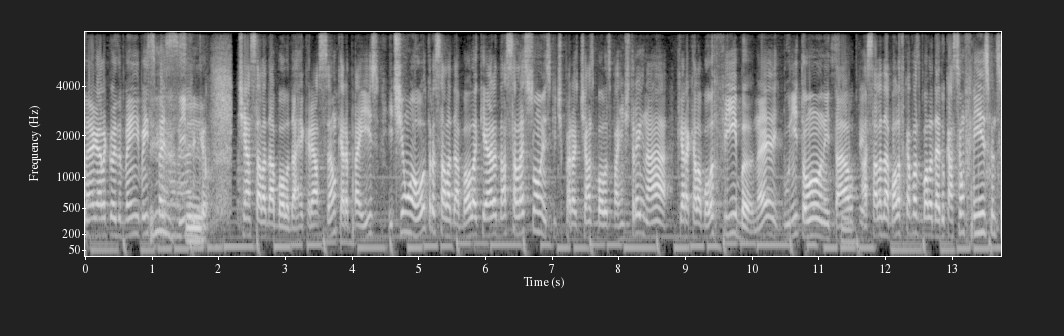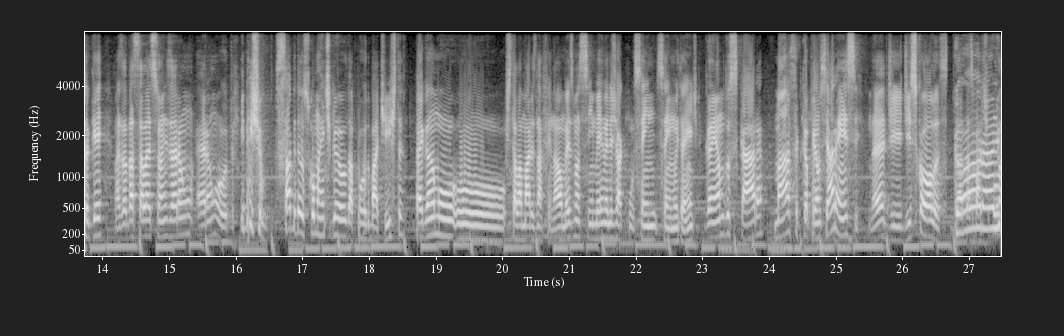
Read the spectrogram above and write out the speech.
né? Aquela coisa bem, bem específica. Tinha a sala da bola da recreação, que era pra isso, e tinha uma outra sala da bola que era das seleções, que tipo, era, tinha as bolas pra gente treinar, que era aquela bola FIBA, né? Bonitona e tal. A sala da bola ficava as bolas da educação física, não sei o quê, mas a das seleções eram, eram outras. E, bicho, sabe Deus como a gente ganhou da porra do Batista? Pegamos o, o Estela Maris na final, mesmo assim, mesmo ele já com- sem, sem muita gente, ganhamos dos caras, massa, campeão cearense, né? De, de escolas. Caralho,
